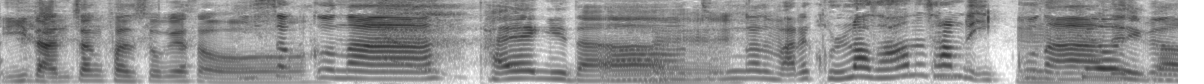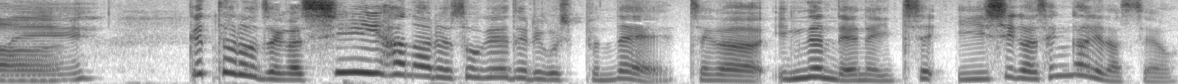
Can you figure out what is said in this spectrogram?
이 난장판 속에서 있었구나. 다행이다. 아, 네. 누군가는 말을 골라서 하는 사람도 있구나. 음. 내 그러니까. 끝으로 제가 시 하나를 소개해드리고 싶은데 제가 읽는 내내 이, 치- 이 시가 생각이 났어요.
